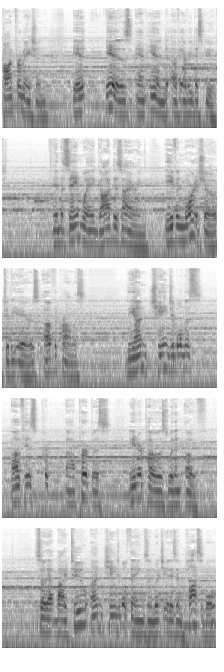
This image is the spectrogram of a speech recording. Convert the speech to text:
confirmation, it is an end of every dispute. In the same way, God desiring even more to show to the heirs of the promise the unchangeableness of his pur- uh, purpose, interposed with an oath so that by two unchangeable things in which it is impossible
